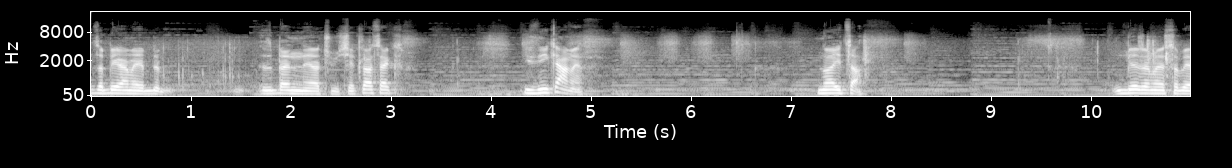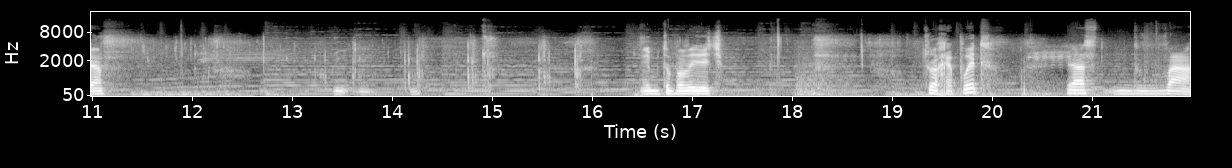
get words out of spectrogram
Zabieramy zbędny oczywiście klocek i znikamy. No i co? Bierzemy sobie jakby to powiedzieć, trochę płyt. Raz, dwa.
